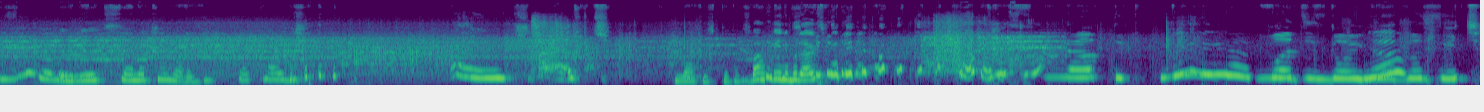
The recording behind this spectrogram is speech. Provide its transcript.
Niye böyle? Ehliyet sana kim vardı? Ouch, ouch. Bak işte bak. Bak beni bırak. ne yaptık? What is going on? Nasıl hiç?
